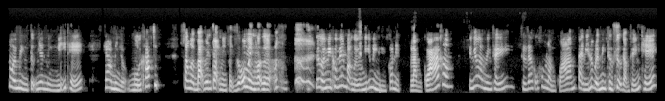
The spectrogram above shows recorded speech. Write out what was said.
Lúc ấy mình tự nhiên mình nghĩ thế. Thế là mình kiểu ngồi khóc chứ xong rồi bạn bên cạnh mình phải dỗ mình mọi người ạ. Nhưng mà mình không biết mọi người có nghĩ mình con này làm quá không? Thế nhưng mà mình thấy thực ra cũng không làm quá lắm tại vì lúc đấy mình thực sự cảm thấy như thế.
